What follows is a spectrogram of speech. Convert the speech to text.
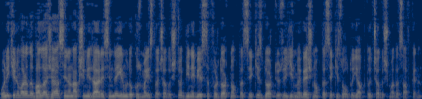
12 numaralı Balaca Sinan Akşin idaresinde 29 Mayıs'ta çalıştı. 1000'i 1.04.8, 400'ü 25.8 oldu yaptığı çalışmada Safkan'ın.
